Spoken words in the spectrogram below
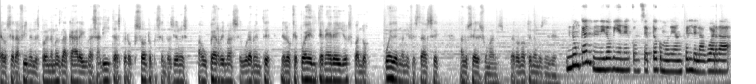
a los serafines les ponen nada más la cara y unas alitas, pero son representaciones paupérrimas seguramente de lo que pueden tener ellos cuando pueden manifestarse a los seres humanos, pero no tenemos ni idea. Nunca he entendido bien el concepto como de ángel de la guarda,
